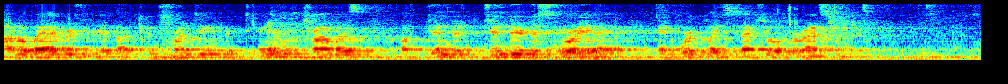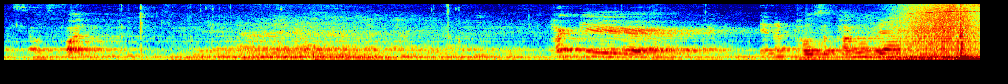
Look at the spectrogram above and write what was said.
autobiography about confronting the tangled traumas of gender, gender dysphoria and workplace sexual harassment. That sounds fun. Heart Gear in a post-apocalyptic.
